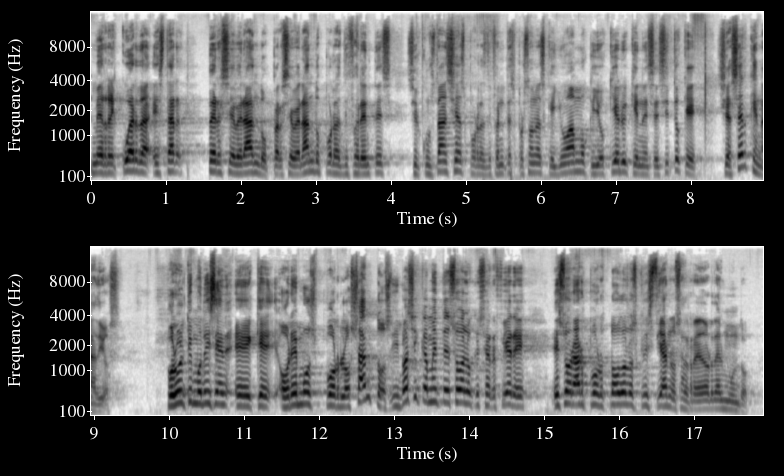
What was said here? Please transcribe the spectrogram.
me recuerda estar perseverando, perseverando por las diferentes circunstancias, por las diferentes personas que yo amo, que yo quiero y que necesito que se acerquen a Dios. Por último, dicen eh, que oremos por los santos y básicamente eso a lo que se refiere es orar por todos los cristianos alrededor del mundo.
